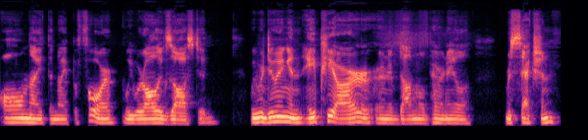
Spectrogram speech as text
all night the night before. We were all exhausted. We were doing an APR or an abdominal perineal resection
